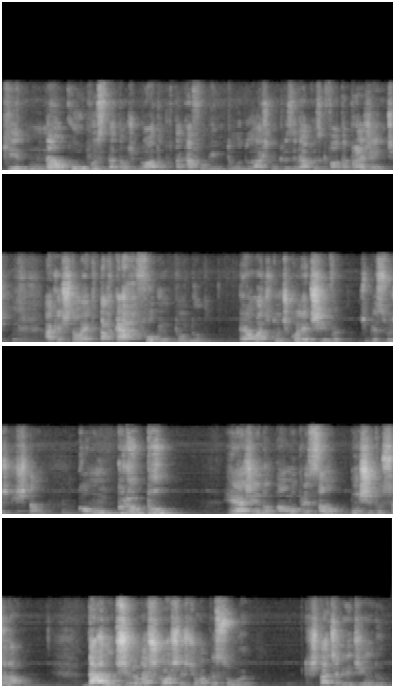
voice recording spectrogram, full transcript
que não culpa o cidadão de Gota por tacar fogo em tudo, acho que inclusive é uma coisa que falta pra gente. A questão é que tacar fogo em tudo é uma atitude coletiva de pessoas que estão como um grupo reagindo a uma opressão institucional. Dar um tiro nas costas de uma pessoa que está te agredindo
